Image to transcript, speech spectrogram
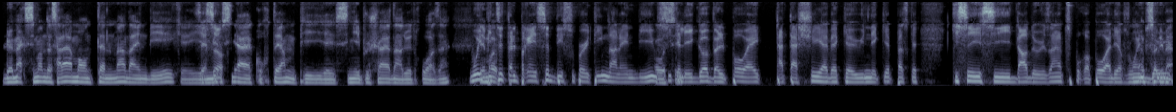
le- maximum de salaire monte tellement dans NBA qu'il C'est a mieux ça. signer à court terme puis signer plus cher dans 2-3 ans. Oui, puis tu t'as le principe des super teams dans la NBA aussi, Aussi. que les gars veulent pas être attachés avec une équipe parce que qui sait si dans deux ans, tu pourras pas aller rejoindre deux, Absolument.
